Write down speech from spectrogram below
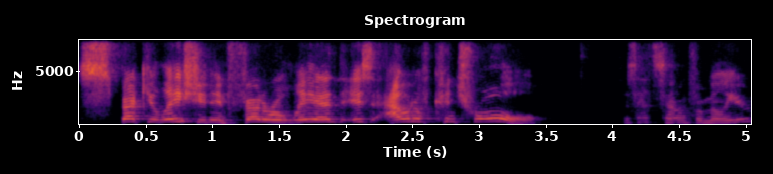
speculation in federal land is out of control. Does that sound familiar?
